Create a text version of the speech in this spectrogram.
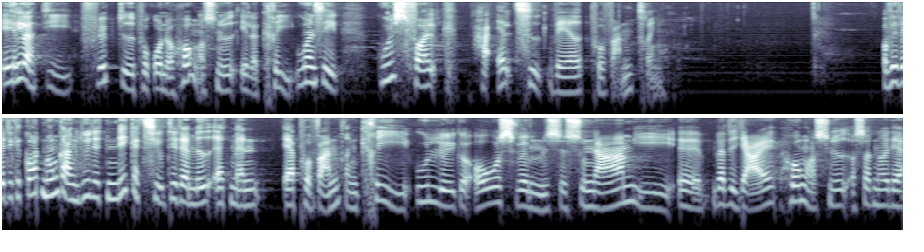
eller de flygtede på grund af hungersnød eller krig. Uanset, Guds folk har altid været på vandring. Og ved hvad, det kan godt nogle gange lyde lidt negativt, det der med, at man er på vandring, krig, ulykke, oversvømmelse, tsunami, øh, hvad ved jeg, hungersnød og sådan noget der.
